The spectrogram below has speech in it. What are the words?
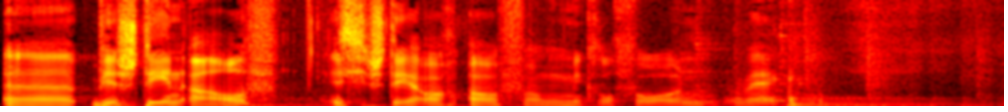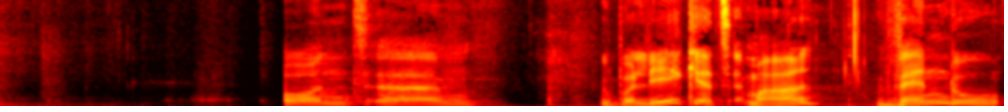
Äh, wir stehen auf. Ich stehe auch auf vom Mikrofon weg. Und ähm, überleg jetzt mal, wenn du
